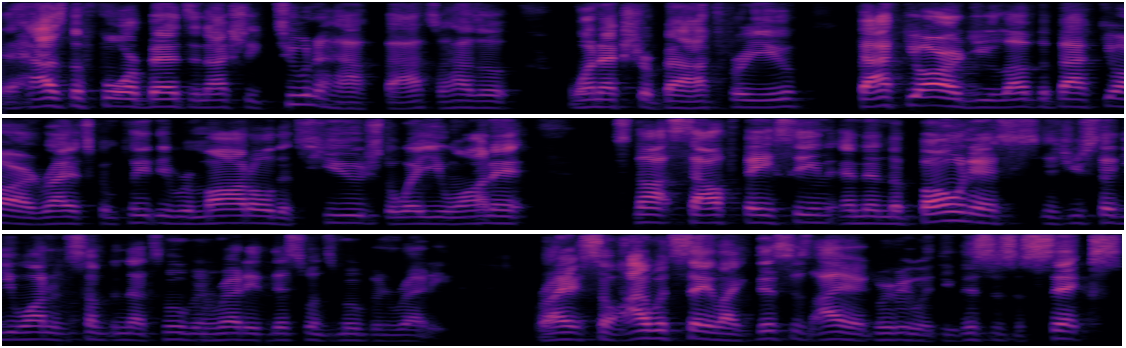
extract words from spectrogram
It has the four beds and actually two and a half baths. So it has a one extra bath for you. Backyard, you love the backyard, right? It's completely remodeled. It's huge the way you want it. It's not south facing. And then the bonus is you said you wanted something that's moving ready. This one's moving ready, right? So I would say like this is, I agree with you. This is a six.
